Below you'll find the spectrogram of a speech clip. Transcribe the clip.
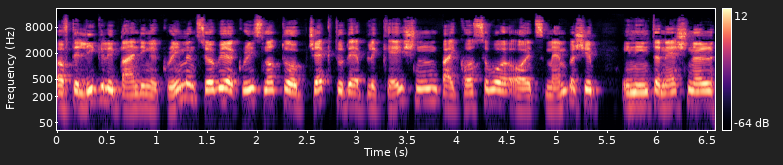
of the legally binding agreement, Serbia agrees not to object to the application by Kosovo or its membership in international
